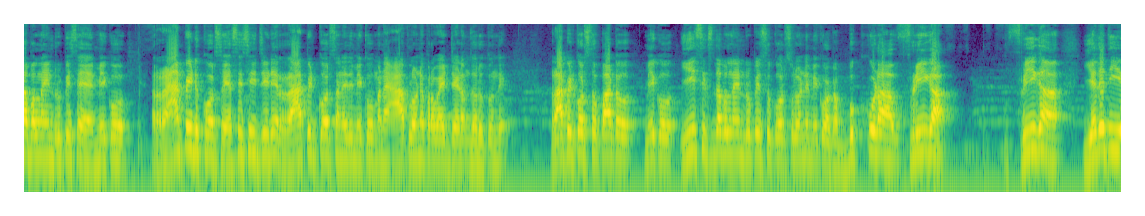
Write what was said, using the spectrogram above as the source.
double nine rupees మీకు rapid course SSC GD rapid course అనేది మీకు మన యాప్లోనే ప్రొవైడ్ చేయడం జరుగుతుంది. ర్యాపిడ్ కోర్స్తో పాటు మీకు ఈ సిక్స్ డబల్ నైన్ రూపీస్ కోర్సులోనే మీకు ఒక బుక్ కూడా ఫ్రీగా ఫ్రీగా ఏదైతే ఈ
